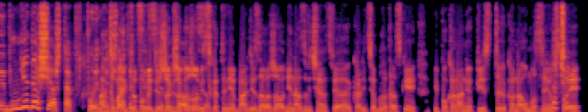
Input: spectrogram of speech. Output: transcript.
y, nie da się aż tak wpłynąć Ale tu pani chce powiedzieć, że Grzegorzowi. Schetynie bardziej zależało nie na zwycięstwie Koalicji Obywatelskiej i pokonaniu PiS, tylko na umocnieniu Znaczy- swojej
